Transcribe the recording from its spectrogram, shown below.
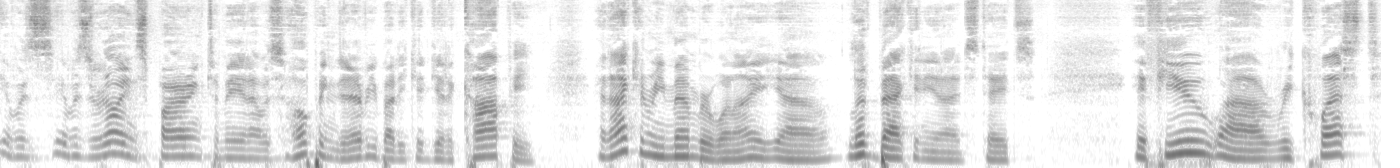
it was it was really inspiring to me, and I was hoping that everybody could get a copy. And I can remember when I uh, lived back in the United States, if you uh, request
